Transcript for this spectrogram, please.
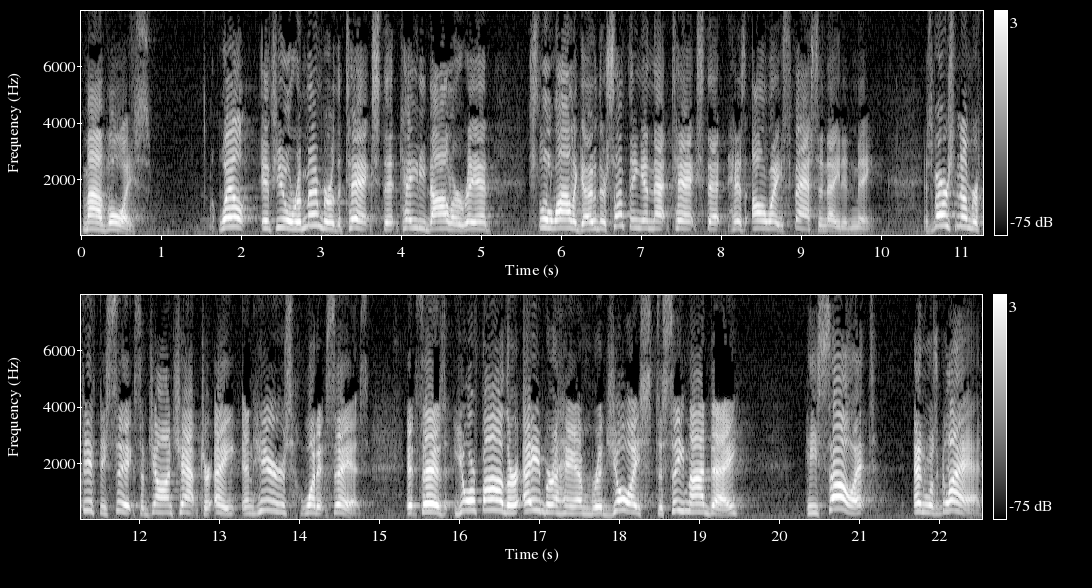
my voice. Well, if you'll remember the text that Katie Dollar read just a little while ago, there's something in that text that has always fascinated me. It's verse number 56 of John chapter 8, and here's what it says It says, Your father Abraham rejoiced to see my day. He saw it and was glad.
